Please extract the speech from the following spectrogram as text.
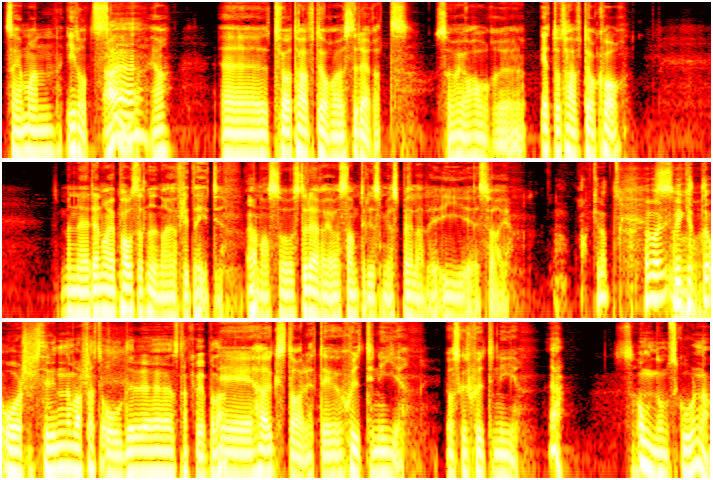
Säger man idrottslärare? Ja, ja, ja. två och ett halvt år har jag studerat. Så jag har ett och ett halvt år kvar. Men den har jag pausat nu när jag flyttade hit. Ja. Annars så studerar jag samtidigt som jag spelade i Sverige. Akkurat. Men hva- Så- årstrinn, vad slags ålder snackar vi på Där? Det är högstadiet, det är 7 till 9. Årskurs 7 till 9. Så, Ungdomsskolen, da.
